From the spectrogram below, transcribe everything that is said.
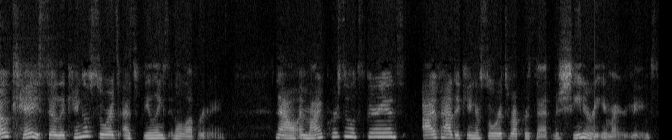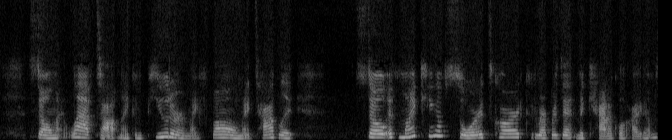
Okay, so the King of Swords as feelings in a love reading. Now, in my personal experience, I've had the King of Swords represent machinery in my readings. So, my laptop, my computer, my phone, my tablet. So, if my King of Swords card could represent mechanical items,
